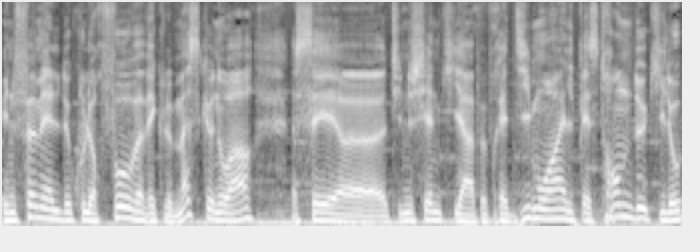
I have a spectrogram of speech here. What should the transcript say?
une femelle de couleur fauve avec le masque noir. C'est euh, une chienne qui a à peu près 10 mois, elle pèse 32 kilos.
